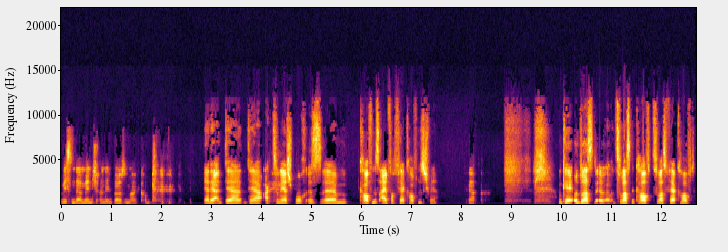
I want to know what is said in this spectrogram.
wissender Mensch an den Börsenmarkt kommt. Ja, der, der, der Aktionärspruch ist, ähm, kaufen ist einfach, verkaufen ist schwer. Ja. Okay, und du hast äh, zu was gekauft, zu was verkauft?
